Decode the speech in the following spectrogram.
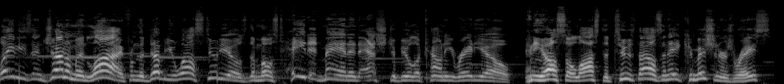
Ladies and gentlemen, live from the WL studios, the most hated man in Ashtabula County radio. And he also lost the 2008 commissioner's race,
